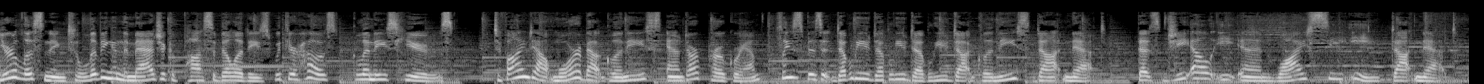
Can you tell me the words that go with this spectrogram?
You're listening to Living in the Magic of Possibilities with your host, Glenyce Hughes. To find out more about Glenyce and our program, please visit www.glenyce.net. That's G L E N Y C E dot net.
